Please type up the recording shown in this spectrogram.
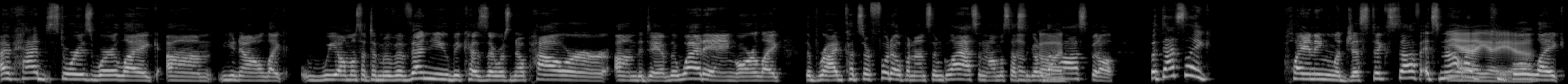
I've had stories where like um, you know, like we almost had to move a venue because there was no power on the day of the wedding, or like the bride cuts her foot open on some glass and almost has Oh, to go to the hospital. But that's like planning logistics stuff. It's not Yeah, like yeah, people yeah. like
